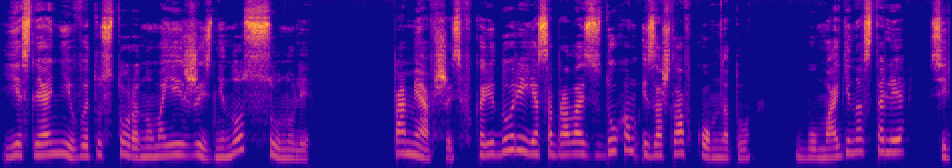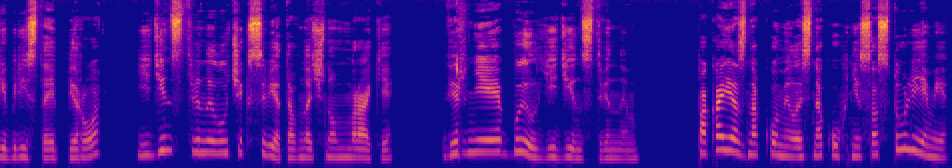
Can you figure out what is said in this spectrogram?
Если они в эту сторону моей жизни нос сунули... Помявшись в коридоре, я собралась с духом и зашла в комнату. Бумаги на столе, серебристое перо, единственный лучик света в ночном мраке. Вернее, был единственным. Пока я знакомилась на кухне со стульями,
